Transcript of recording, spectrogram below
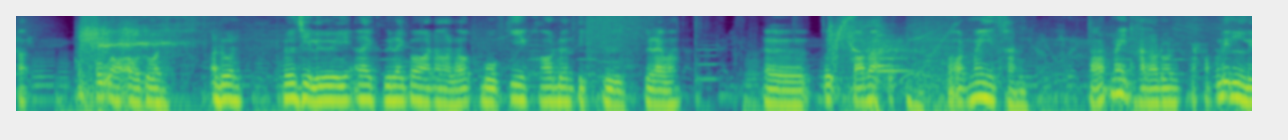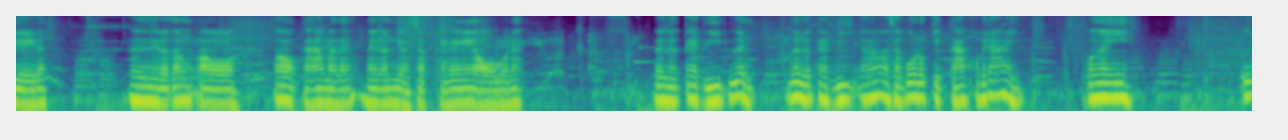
เอาเอาเอาเอาโดน เอาโดน โดนเฉยเลย อะไรคืออะไรก่อนอ๋อแล้วโบกี้เขาเดินติดคือคืออะไรวะ เออเอ้ยตอนว่าตอนไม่ทันตอนไม่ทันเราโดนกราบเล่นเลยนะ เออเราต้องเอาต้องเอากรามาแล้ว ไม่งั้นเดี๋ยวจะแพ้เอานะเฮ้ยเหลือแปดวีเพื่อน เพื่อนเหลือแปดวีอ้าวซาโบเราเก็บกราฟเขาไม่ได้ ว่าไง โอ้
